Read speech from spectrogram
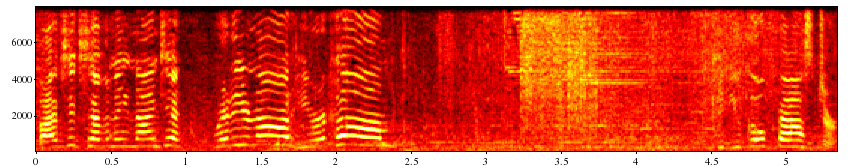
Five, six, seven, eight, nine, ten. Ready or not, here I come. Can you go faster?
